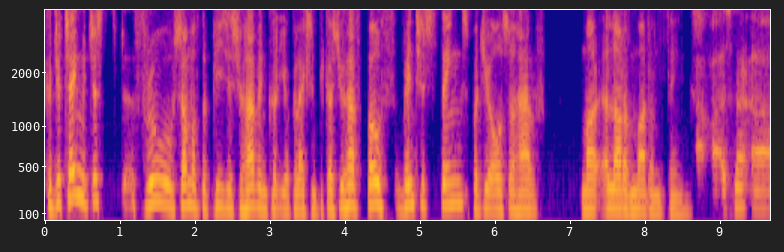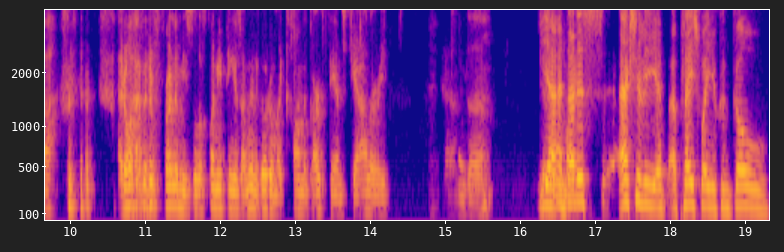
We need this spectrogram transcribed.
Could you take me just through some of the pieces you have in co your collection? Because you have both vintage things, but you also have a lot of modern things. Uh, uh, I don't have it in front of me. So the funny thing is, I'm going to go to my comic art fans gallery. And, uh, yeah, and that is actually a, a, place where you can go.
